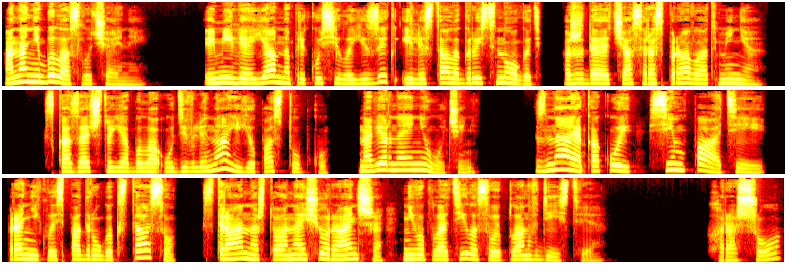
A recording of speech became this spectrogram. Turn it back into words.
она не была случайной. Эмилия явно прикусила язык или стала грызть ноготь, ожидая час расправы от меня. Сказать, что я была удивлена ее поступку, Наверное, не очень. Зная, какой симпатией прониклась подруга к Стасу, странно, что она еще раньше не воплотила свой план в действие. «Хорошо»,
